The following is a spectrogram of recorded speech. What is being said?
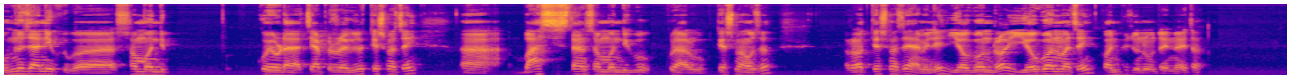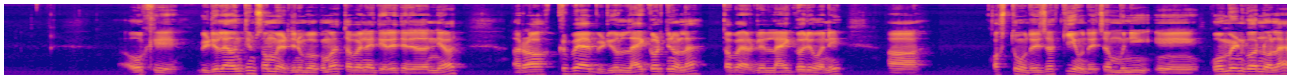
घुम्न जाने अ, सम्बन्धीको एउटा च्याप्टर रहेको छ त्यसमा चाहिँ वासस्थान सम्बन्धीको कुराहरू त्यसमा आउँछ। र त्यसमा चाहिँ हामीले यगन र यगनमा चाहिँ कन्फ्युज हुनु हुँदैन है त। ओके भिडियोलाई अन्तिमसम्म हेरिदिनु भएकोमा तपाईँलाई धेरै धेरै धन्यवाद। र कृपया भिडियो लाइक गरिदिनु होला। तपाईँहरूले लाइक गर्यो भने कस्तो हुँदैछ के हुँदैछ मुनि कमेन्ट गर्नुहोला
